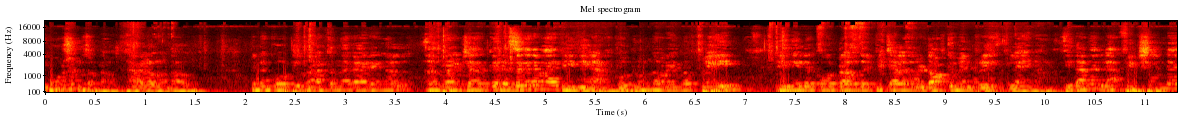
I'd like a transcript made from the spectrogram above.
ഇമോഷൻസ് ഉണ്ടാവും ധാരാളം ഉണ്ടാവും. പിന്നെ കോർട്ടിൽ നടക്കുന്ന കാര്യങ്ങൾ പ്രേക്ഷകർക്ക് രസകരമായ രീതിയിലാണ്. കോർട്ട് എന്ന് പറയുമ്പോൾ പ്ലെയിൻ രീതിയിൽ കോർട്ട് അവതരിപ്പിച്ചാൽ അതൊരു ഡോക്യുമെന്ററി ലൈനാണ് ഇതല്ല ഫിക്ഷന്റെ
